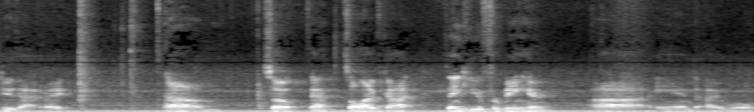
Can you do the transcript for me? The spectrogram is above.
do that, right? Um, so yeah, that's all I've got. Thank you for being here, uh, and I will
